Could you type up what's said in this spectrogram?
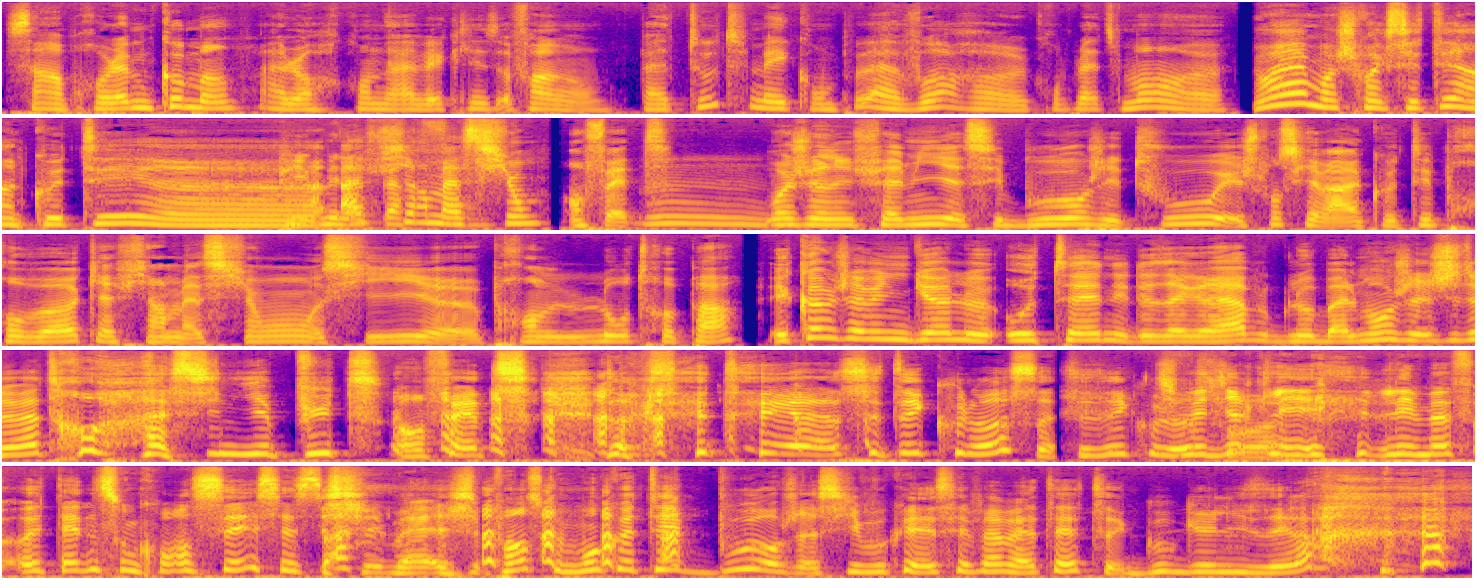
C'est un problème commun, alors qu'on a avec les. Enfin, pas toutes, mais qu'on peut avoir euh, complètement. euh, Ouais, moi je crois que c'était un côté euh, Puis- affirmation, en fait. hmm. Moi, je viens d'une famille assez bourge et tout, et je pense qu'il y avait un côté provoque, affirmation aussi, euh, prendre l'autre pas. Et comme j'avais une gueule hautaine et désagréable, globalement, je, je devais trop assigner pute, en fait. Donc c'était, c'était coolos. C'était coolos. Tu veux dire que les, les meufs hautaines sont coincées, c'est ça? Je, bah, je pense que mon côté bourge, si vous connaissez pas ma tête, googlisez-la.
